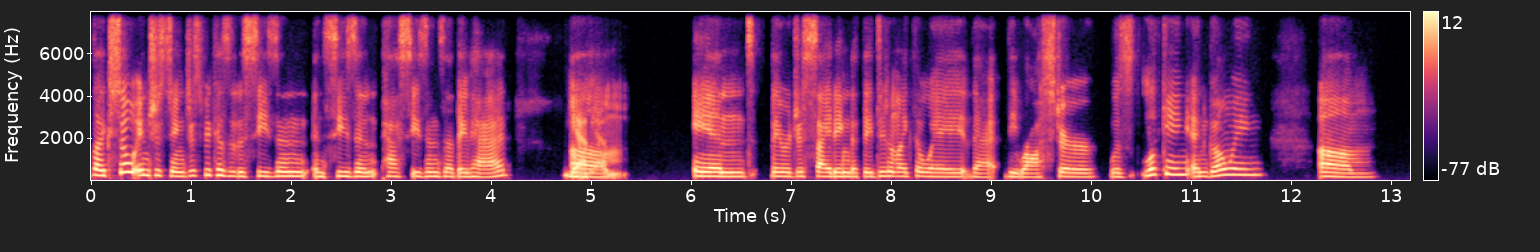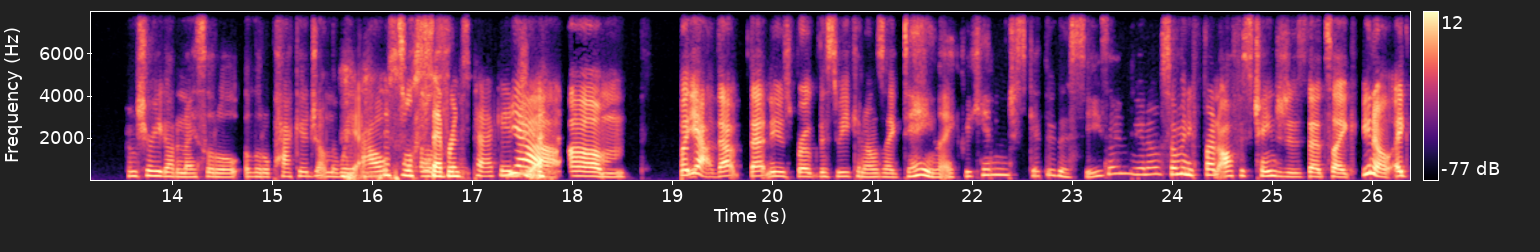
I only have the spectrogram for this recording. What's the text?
like so interesting just because of the season and season past seasons that they've had. Yeah. Um, and they were just citing that they didn't like the way that the roster was looking and going. Um, I'm sure he got a nice little a little package on the way out. Nice little of, severance package. Yeah. yeah. Um, but yeah, that that news broke this week, and I was like, dang, like we can't even just get through this season, you know? So many front office changes. That's like, you know, like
